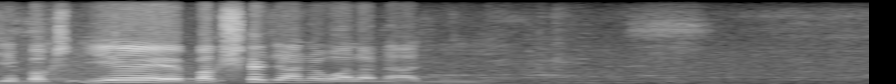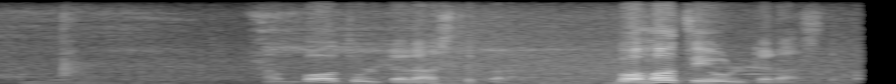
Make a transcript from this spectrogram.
یہ بخش، یہ بخشے جانے والا نہج نہیں ہے۔ ہم بہت الٹے راستے پر، بہت ہی الٹے راستے پر۔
